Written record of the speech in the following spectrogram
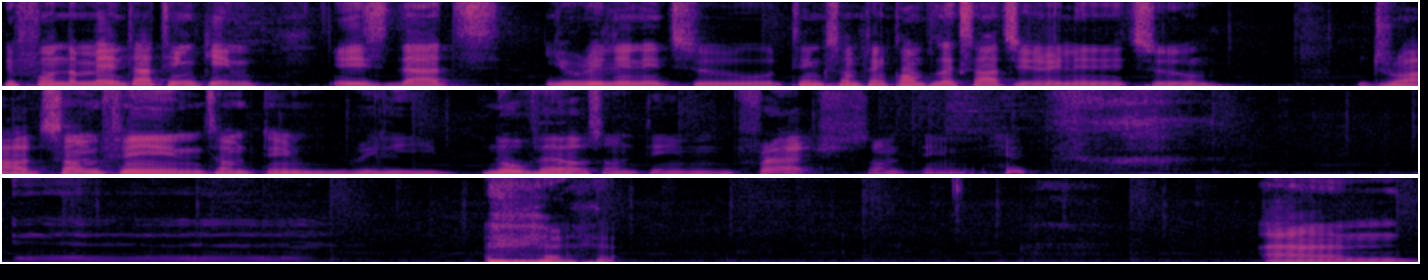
the fundamental thinking is that you really need to think something complex out. You really need to draw out something, something really novel, something fresh, something. and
